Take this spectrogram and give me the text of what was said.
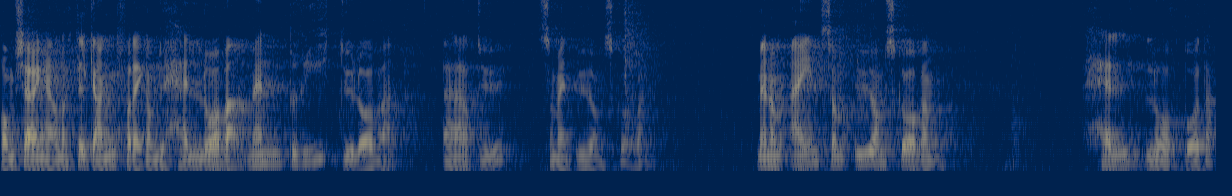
Omskjæring er nok til gagn for deg om du holder lova, men bryter du lova, er du som en uomskåren. Men om en som uomskåren holder lovbåda,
